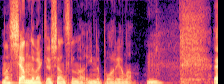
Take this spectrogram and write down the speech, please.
Man känner verkligen känslorna inne på arenan. Eh,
